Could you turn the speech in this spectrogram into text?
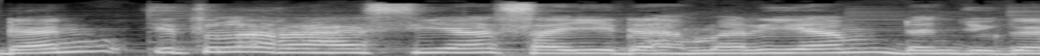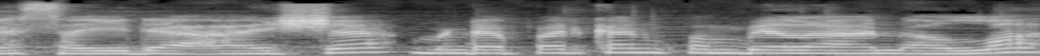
Dan itulah rahasia Sayyidah Maryam dan juga Sayyidah Aisyah mendapatkan pembelaan Allah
